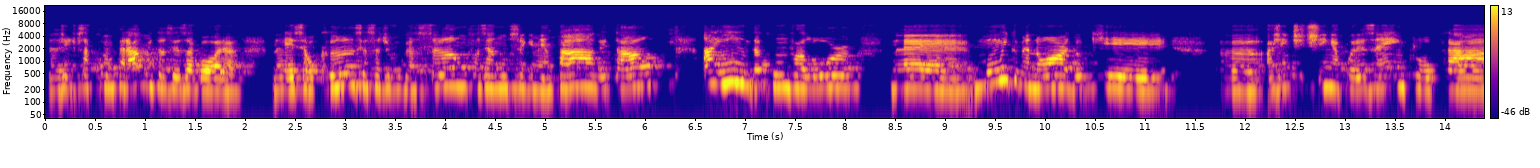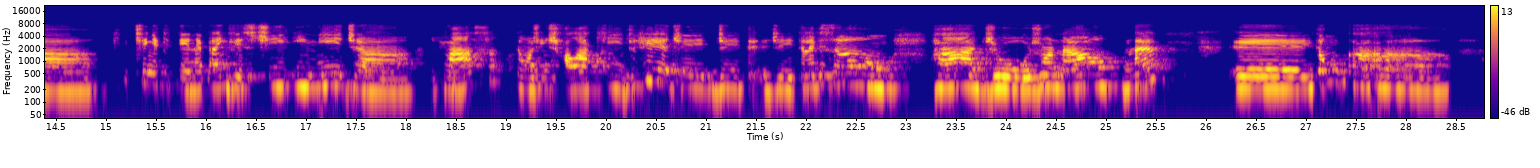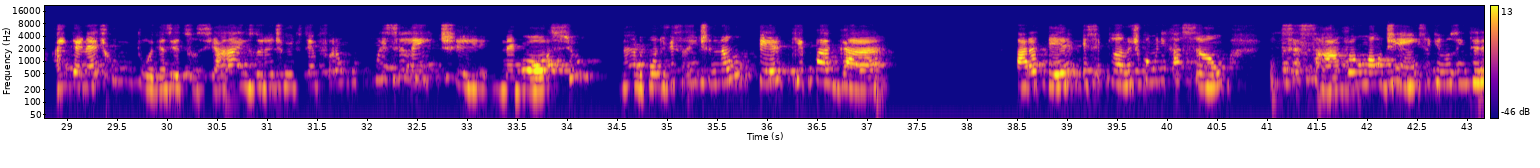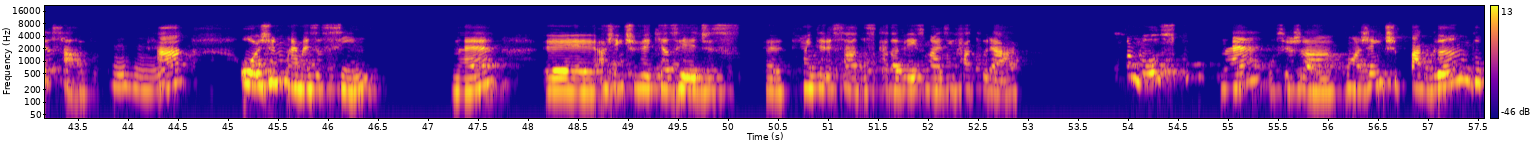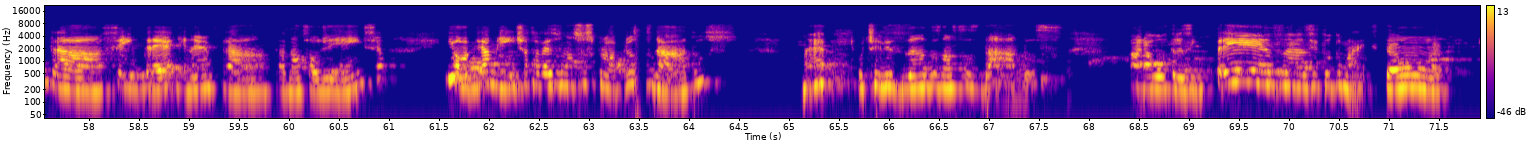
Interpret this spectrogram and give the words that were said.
né? a gente precisa comprar muitas vezes agora né, esse alcance, essa divulgação, fazer anúncio segmentado e tal, ainda com um valor né, muito menor do que uh, a gente tinha, por exemplo, para tinha que ter, né, para investir em mídia de massa. Então, a gente falar aqui de rede, de, de televisão, rádio, jornal, né? É, então, a, a internet como um todo e as redes sociais, durante muito tempo, foram um excelente negócio, né, do ponto de vista de a gente não ter que pagar para ter esse plano de comunicação que acessava uma audiência que nos interessava. Uhum. Tá? Hoje não é mais assim, né? É, a gente vê que as redes é, estão interessadas cada vez mais em faturar conosco né? Ou seja, com a gente pagando para ser entregue, né, para a nossa audiência, e obviamente através dos nossos próprios dados, né? Utilizando os nossos dados para outras empresas e tudo mais. Então,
